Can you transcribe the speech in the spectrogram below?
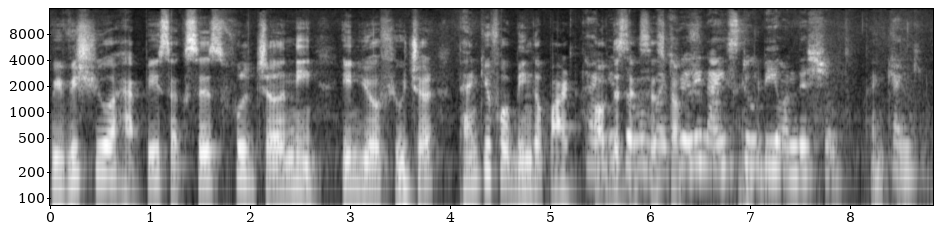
We wish you a happy, successful journey in your future. Thank you for being a part Thank of the so Success much. Talk Really Show. nice Thank to you. be on this show. Thank you. Thank you.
